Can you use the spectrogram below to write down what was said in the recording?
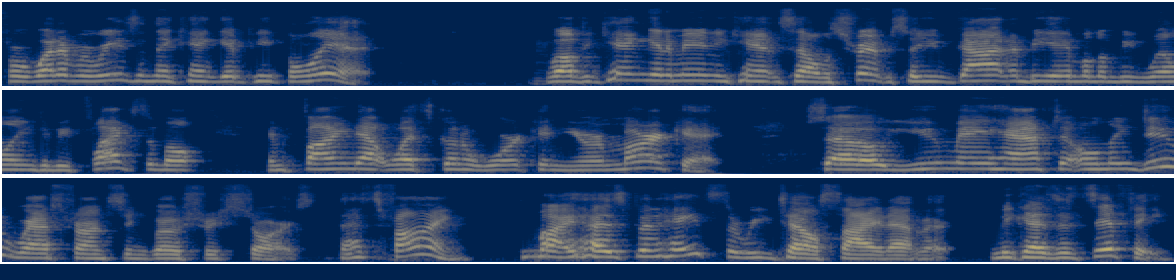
for whatever reason they can't get people in well if you can't get them in you can't sell the shrimp so you've got to be able to be willing to be flexible and find out what's going to work in your market so you may have to only do restaurants and grocery stores. That's fine. My husband hates the retail side of it because it's iffy.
